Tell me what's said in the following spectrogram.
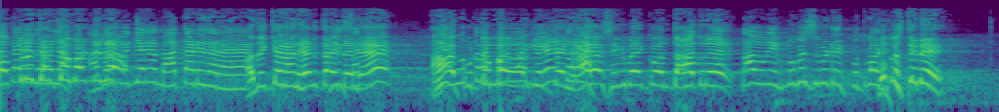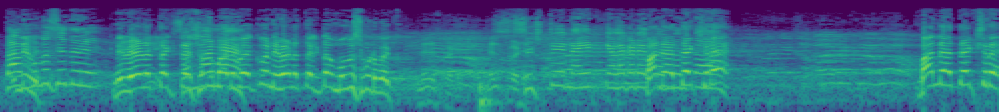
ಒಬ್ರು ಚರ್ಚೆ ಮಾಡ್ಲಿಲ್ಲ. ಅದ್ರ ಬಗ್ಗೆನೇ ಮಾತಾಡಿದ್ದಾರೆ ಅದಕ್ಕೆ ನಾನು ಹೇಳ್ತಾ ಇದ್ದೇನೆ ಆ ಕುಟುಂಬ ವರ್ಗಕ್ಕೆ ನ್ಯಾಯ ಸಿಗಬೇಕು ಅಂತ ಆದ್ರೆ ನಾವು ಈಗ ಮುಗಿಸ್ಬಿಡ್ರಿ ಕುತ್ಕೊಂಡು ಮುಗಿಸ್ತೀನಿ. ಮುಗಿಸಿದಿರಿ ನೀವ್ ಹೇಳಿದ ತಕ್ಷಣ ಶುರು ಮಾಡಬೇಕು ನೀವ್ ಹೇಳಿದ ತಕ್ಷಣ ಮುಗಿಸ್ಬಿಡ್ಬೇಕು. ಸಿಕ್ಸ್ಟಿ ನೈನ್ ಕೆಳಗಡೆ ಮಾನ್ಯ ಅಧ್ಯಕ್ಷರೇ ಮಾನ್ಯ ಅಧ್ಯಕ್ಷರೇ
